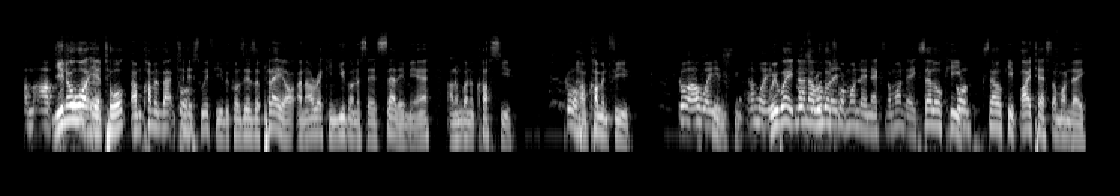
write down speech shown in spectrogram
I'm, I You know what, wanna- yeah, talk. I'm coming back to this with you because there's a player, and I reckon you're gonna say sell him, yeah, and I'm gonna cuss you. Go on. I'm coming for you. Go on. I'm waiting. I'm waiting. We wait. No, no, we go to a Monday next. On Monday, sell or keep. Sell or keep. I test on Monday.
